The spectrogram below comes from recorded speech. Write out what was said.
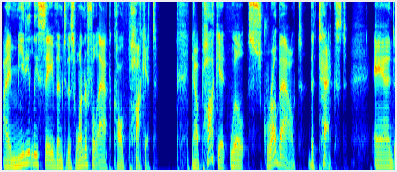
I immediately save them to this wonderful app called Pocket. Now, Pocket will scrub out the text and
